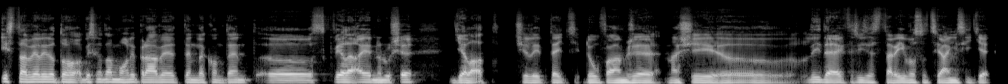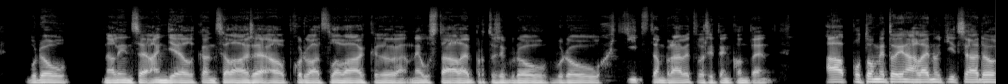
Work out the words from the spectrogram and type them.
i stavili do toho, aby jsme tam mohli právě tenhle content uh, skvěle a jednoduše dělat. Čili teď doufám, že naši uh, lidé, kteří se starají o sociální sítě, budou na lince Anděl, kanceláře a obchod Václavák uh, neustále, protože budou, budou chtít tam právě tvořit ten content. A potom je to i nahlédnutí třeba do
